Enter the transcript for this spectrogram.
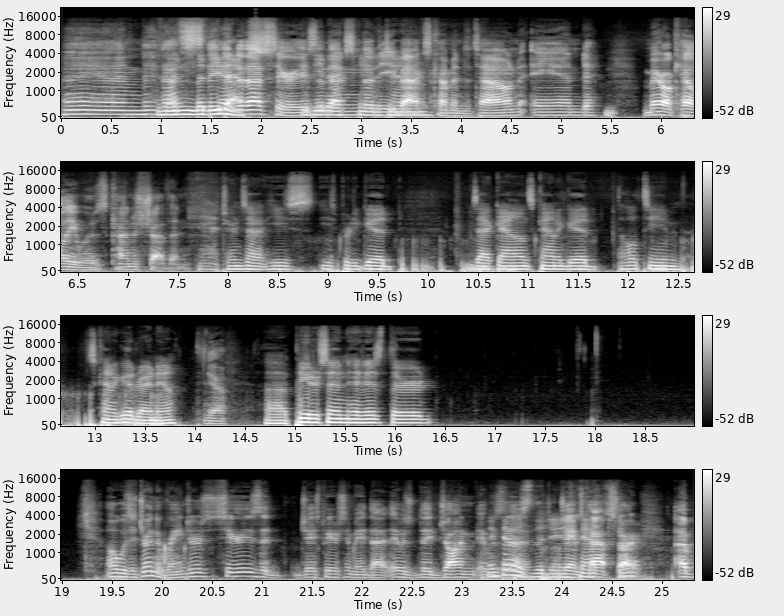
And that's the the, end of that series. The and then the D backs come into town, and Merrill Kelly was kind of shoving. Yeah, it turns out he's he's pretty good. Zach Allen's kind of good. The whole team is kind of good right now. Yeah. Uh, Peterson hit his third. Oh, was it during the Rangers series that Jace Peterson made that? It was the John. It was, that was the James Cap Cap start. I,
